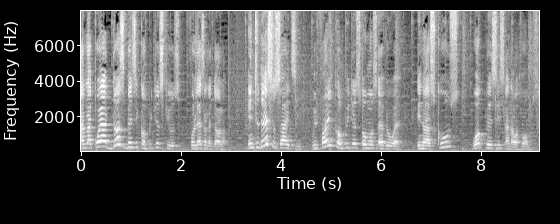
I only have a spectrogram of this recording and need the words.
and acquire those basic computer skills for less than a dollar. In today's society, we find computers almost everywhere in our schools, workplaces, and our homes.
